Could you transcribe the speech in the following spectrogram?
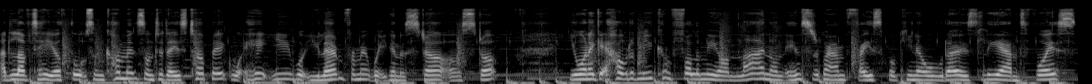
I'd love to hear your thoughts and comments on today's topic what hit you, what you learned from it, what you're going to start or stop. You want to get hold of me? You can follow me online on Instagram, Facebook, you know, all those. Leanne's Voice.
